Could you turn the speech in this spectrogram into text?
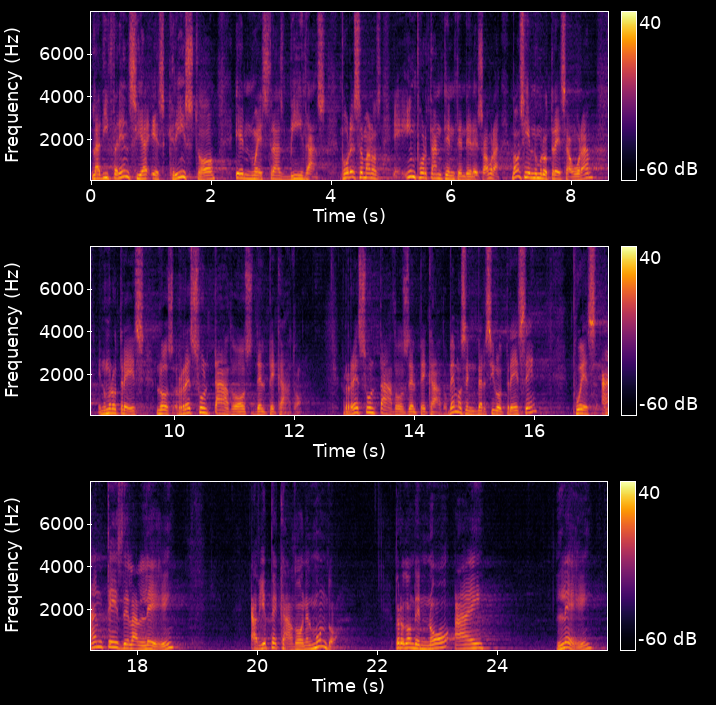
La diferencia es Cristo en nuestras vidas. Por eso, hermanos, es importante entender eso. Ahora, vamos a ir al número 3 ahora. El número 3, los resultados del pecado. Resultados del pecado. Vemos en versículo 13, pues antes de la ley, había pecado en el mundo. Pero donde no hay ley,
